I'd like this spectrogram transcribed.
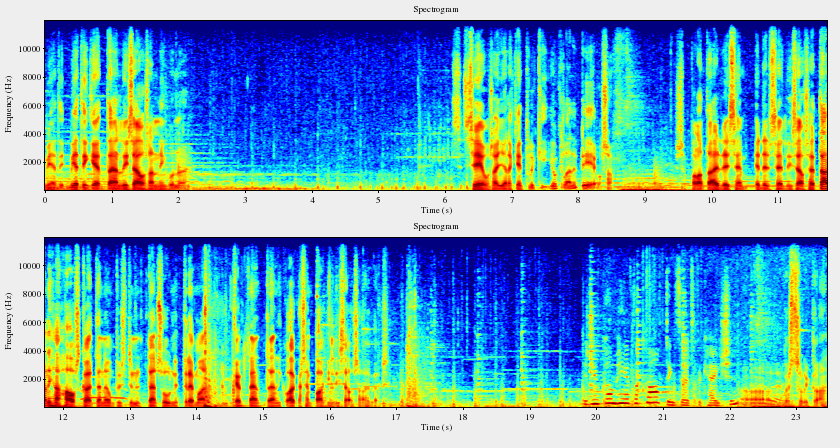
Mietin, mietinkin, että tämän lisäosan niin kuin, C-osan jälkeen tulikin jonkinlainen D-osa. Jossa palataan edelliseen, edelliseen lisäosaan. Tämä on ihan hauskaa, että ne on pystynyt tämän suunnittelemaan. Käytetään tätä niin aikaisempaakin lisäosaa hyväksi. Did you come here for crafting certification? Kukas se olikaan?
